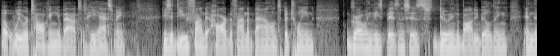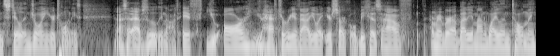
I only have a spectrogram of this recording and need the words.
But we were talking about. He asked me, he said, "Do you find it hard to find a balance between growing these businesses, doing the bodybuilding, and then still enjoying your 20s?" And I said, absolutely not. If you are, you have to reevaluate your circle because I've I remember a buddy of mine, Waylon, told me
